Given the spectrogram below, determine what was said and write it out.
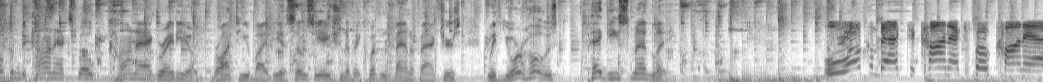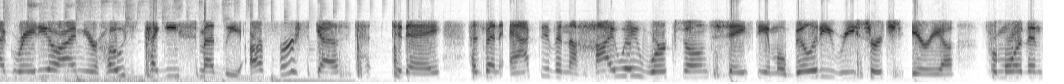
Welcome to ConExpo ConAg Radio, brought to you by the Association of Equipment Manufacturers with your host, Peggy Smedley. Welcome back to ConExpo ConAg Radio. I'm your host, Peggy Smedley. Our first guest today has been active in the highway work zone safety and mobility research area for more than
